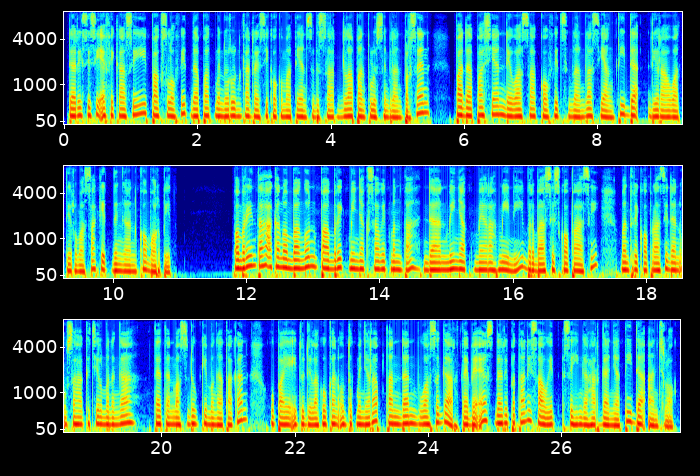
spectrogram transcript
Dari sisi efikasi, Paxlovid dapat menurunkan resiko kematian sebesar 89 persen pada pasien dewasa COVID-19 yang tidak dirawat di rumah sakit dengan komorbid. Pemerintah akan membangun pabrik minyak sawit mentah dan minyak merah mini berbasis koperasi. Menteri Koperasi dan Usaha Kecil Menengah Teten Masduki mengatakan upaya itu dilakukan untuk menyerap tandan buah segar TBS dari petani sawit sehingga harganya tidak anjlok.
